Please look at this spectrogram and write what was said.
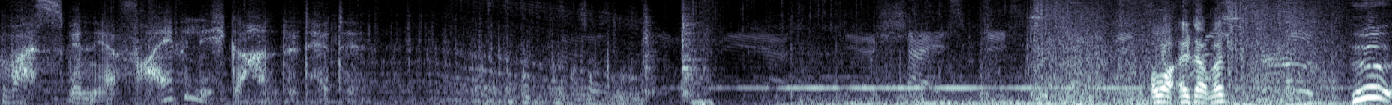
Was, wenn er freiwillig gehandelt hätte? Aua, Alter, was? Hö!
